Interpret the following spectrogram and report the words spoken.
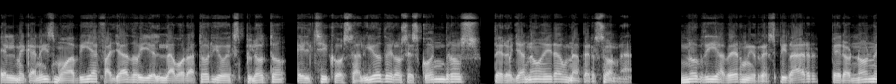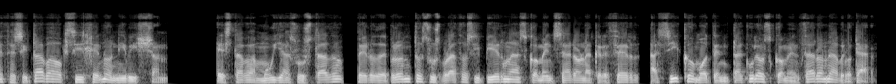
El mecanismo había fallado y el laboratorio explotó, el chico salió de los escombros, pero ya no era una persona. No podía ver ni respirar, pero no necesitaba oxígeno ni visión. Estaba muy asustado, pero de pronto sus brazos y piernas comenzaron a crecer, así como tentáculos comenzaron a brotar.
